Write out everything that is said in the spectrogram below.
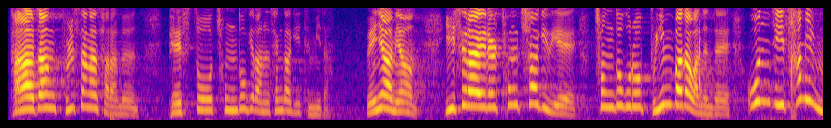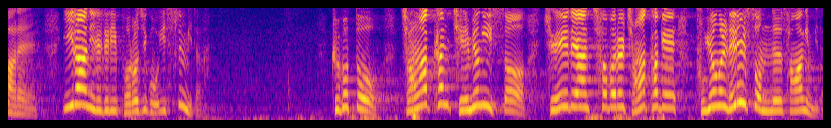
가장 불쌍한 사람은 베스도 총독이라는 생각이 듭니다. 왜냐하면 이스라엘을 통치하기 위해 총독으로 부임받아 왔는데 온 지 3일 만에 이러한 일들이 벌어지고 있습니다. 그것도 정확한 제명이 있어 죄에 대한 처벌을 정확하게 구형을 내릴 수 없는 상황입니다.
